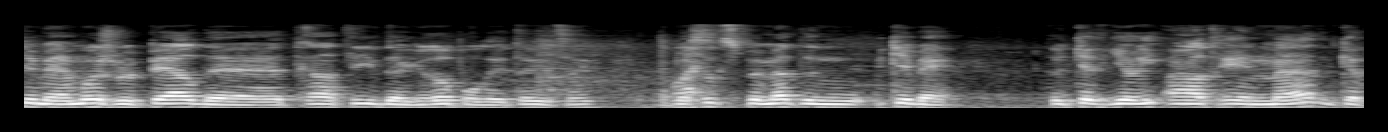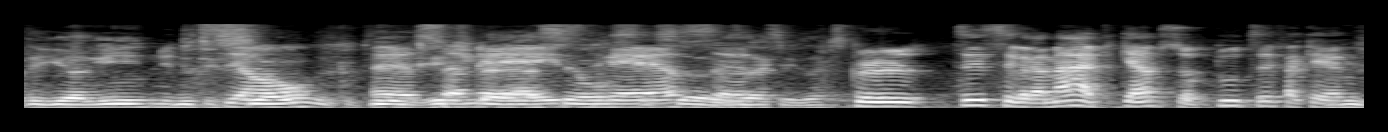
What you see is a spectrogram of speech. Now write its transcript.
Ok, ben moi, je veux perdre euh, 30 livres de gras pour l'été, tu sais. Après Ouais. ça, tu peux mettre une. Ok, ben. Une catégorie entraînement, une catégorie nutrition, une catégorie récupération, c'est stress, ça, exact, exact. Tu peux, tu sais, c'est vraiment applicable sur tout, tu sais. Fait que Mhm.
